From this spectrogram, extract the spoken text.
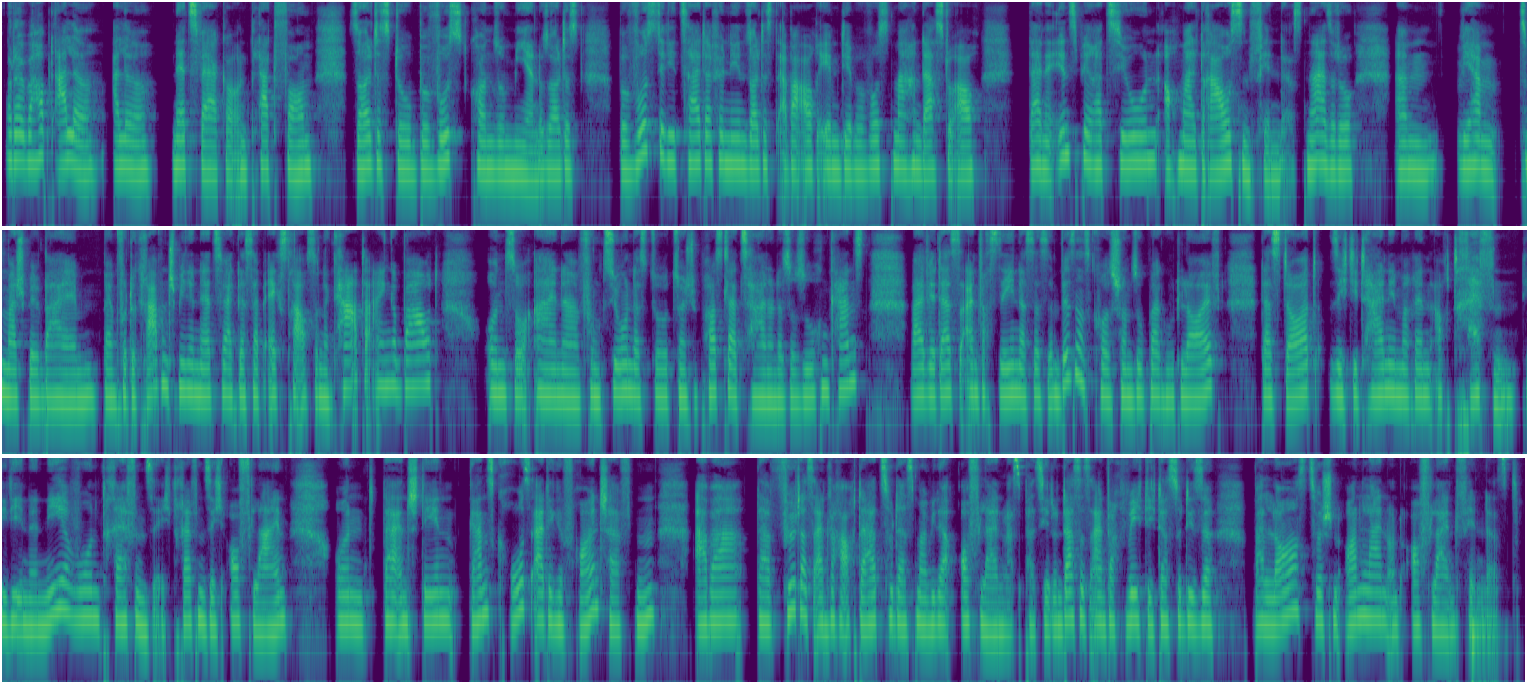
oder überhaupt alle, alle Netzwerke und Plattformen solltest du bewusst konsumieren. Du solltest bewusst dir die Zeit dafür nehmen, solltest aber auch eben dir bewusst machen, dass du auch deine Inspiration auch mal draußen findest. Ne? Also du, ähm, wir haben zum Beispiel beim, beim Fotografenschmiedenetzwerk deshalb extra auch so eine Karte eingebaut und so eine Funktion, dass du zum Beispiel Postleitzahlen oder so suchen kannst, weil wir das einfach sehen, dass das im Businesskurs schon super gut läuft, dass dort sich die Teilnehmerinnen auch treffen. Die, die in der Nähe wohnen, treffen sich, treffen sich offline und da entstehen ganz großartige Freundschaften, aber da führt das einfach auch dazu, dass mal wieder offline was passiert. Und das ist einfach wichtig, dass du diese Balance zwischen online und offline findest.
